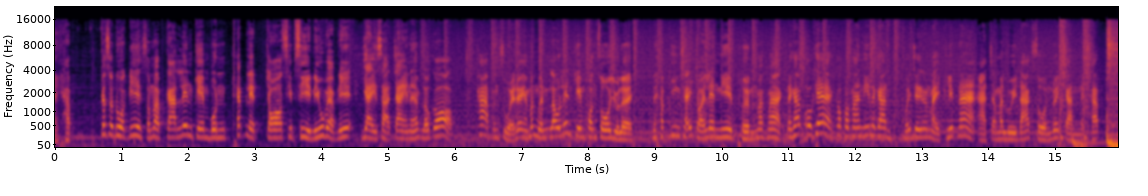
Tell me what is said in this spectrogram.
นะครับ ก็สะดวกดีสำหรับการเล่นเกมบนแท็บเล็ตจอ 14 นิ้วแบบนี้ใหญ่สะใจนะครับ แล้วก็ภาพมันสวยด้วยไงมันเหมือนเราเล่นเกมคอนโซลอยู่เลยนะครับยิ่งใช้จอยเล่นนี่เพลินมากๆนะครับโอเค ก็ประมาณนี้แล้วกัน ไว้เจอกันใหม่คลิปหน้าอาจจะมาลุยดาร์กโซนด้วยกันนะครับ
